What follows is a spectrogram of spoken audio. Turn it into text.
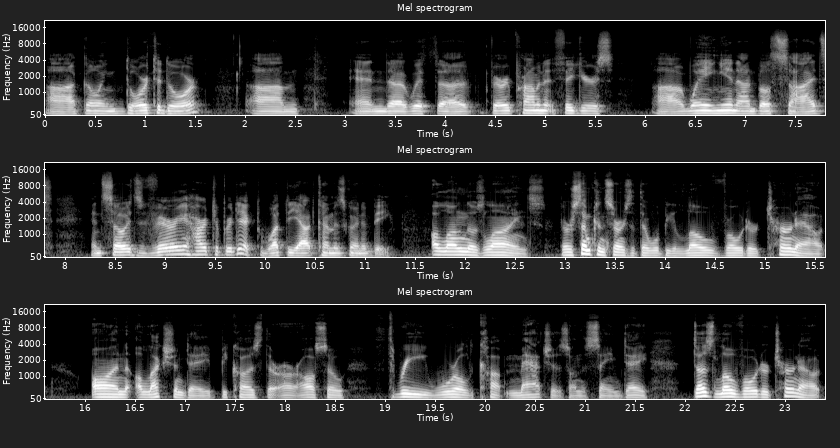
uh, going door to door, um, and uh, with uh, very prominent figures uh, weighing in on both sides. And so it's very hard to predict what the outcome is going to be. Along those lines, there are some concerns that there will be low voter turnout on election day because there are also three World Cup matches on the same day. Does low voter turnout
